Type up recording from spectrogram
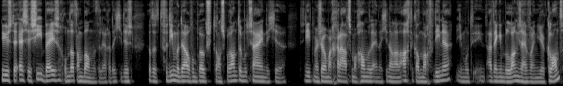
Nu is de SEC bezig om dat aan banden te leggen. Dat, je dus, dat het verdienmodel van brokers transparanter moet zijn. Dat je dus niet meer zomaar gratis mag handelen en dat je dan aan de achterkant mag verdienen. Je moet uiteindelijk in belang zijn van je klant.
